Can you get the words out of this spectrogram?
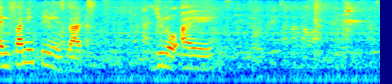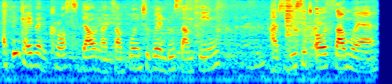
and funny thing is that you know i i think i even crossed down at some point to go and do something at Dusit or somewhere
